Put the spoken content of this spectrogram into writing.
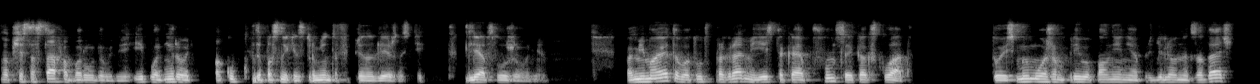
вообще состав оборудования и планировать покупку запасных инструментов и принадлежностей для обслуживания. Помимо этого, тут в программе есть такая функция, как склад. То есть мы можем при выполнении определенных задач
